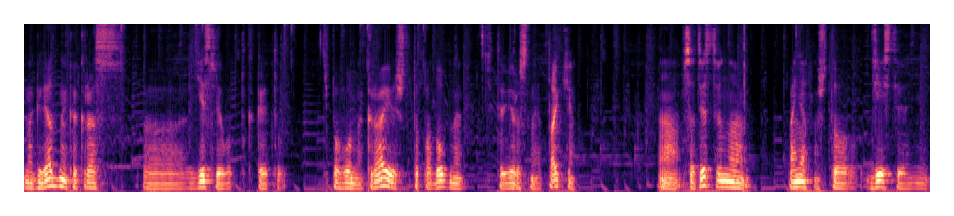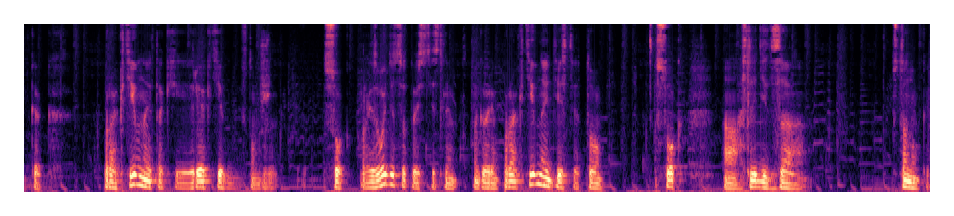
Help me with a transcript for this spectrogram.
наглядный как раз, а, если вот какая-то типа вон край или что-то подобное, какие-то вирусные атаки. А, соответственно, понятно, что действия, они как проактивные, так и реактивные в том же сок производится. То есть, если мы говорим про активные действия, то сок а, следит за установкой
